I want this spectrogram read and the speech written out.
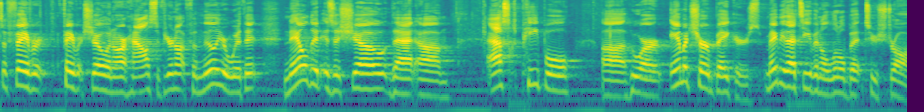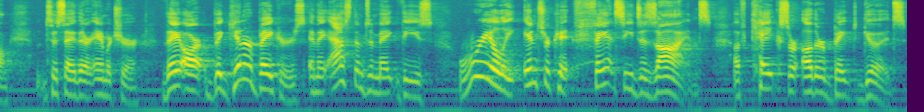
It's a favorite favorite show in our house. If you're not familiar with it, Nailed It is a show that um, asks people uh, who are amateur bakers. Maybe that's even a little bit too strong to say they're amateur. They are beginner bakers, and they ask them to make these really intricate, fancy designs of cakes or other baked goods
